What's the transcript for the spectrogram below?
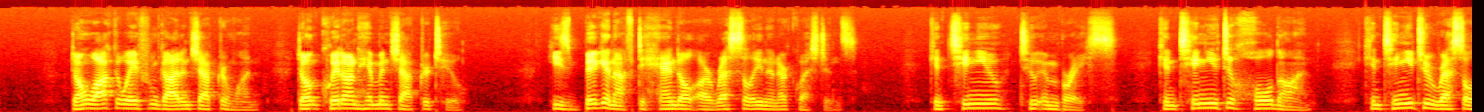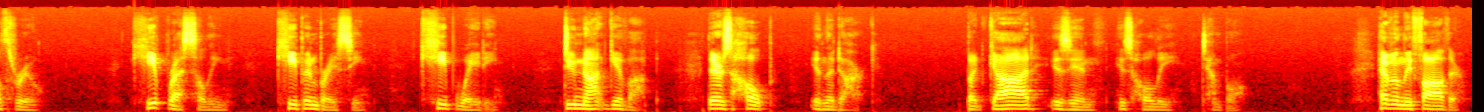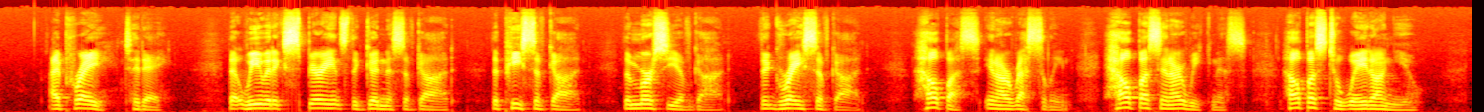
Don't walk away from God in chapter 1. Don't quit on Him in chapter 2. He's big enough to handle our wrestling and our questions. Continue to embrace. Continue to hold on. Continue to wrestle through. Keep wrestling. Keep embracing. Keep waiting. Do not give up. There's hope in the dark. But God is in his holy temple. Heavenly Father, I pray today that we would experience the goodness of God, the peace of God, the mercy of God, the grace of God. Help us in our wrestling. Help us in our weakness. Help us to wait on you.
